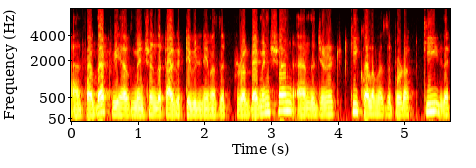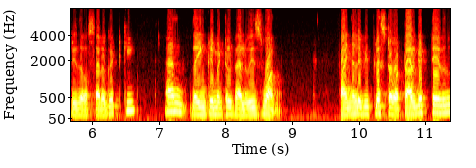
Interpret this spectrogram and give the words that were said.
And for that we have mentioned the target table name as the product dimension and the generated key column as the product key that is our surrogate key. And the incremental value is 1 finally we placed our target table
